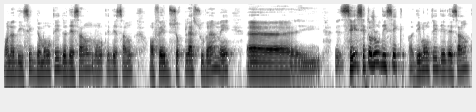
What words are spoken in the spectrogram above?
On a des cycles de montée, de descente, montée, descente. On fait du surplace souvent, mais euh, c'est toujours des cycles, des montées, des descentes.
